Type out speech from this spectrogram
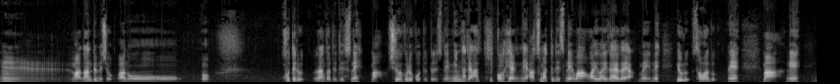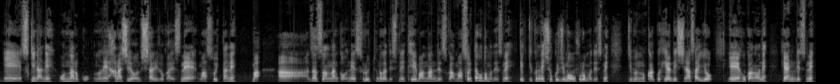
うん、まあなんて言うんでしょう、あのー、うんホテルなんかでですね、まあ、修学旅行って言うとですね、みんなで一個の部屋にね、集まってですね、まあ、ワイワイガヤガヤ、ね、ね、夜騒ぐ、ね、まあね、えー、好きなね、女の子のね、話をしたりとかですね、まあそういったね、まあ、あ雑談なんかをね、するっていうのがですね、定番なんですが、まあそういったこともですね、結局ね、食事もお風呂もですね、自分の各部屋でしなさいよ。えー、他のね、部屋にですね、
